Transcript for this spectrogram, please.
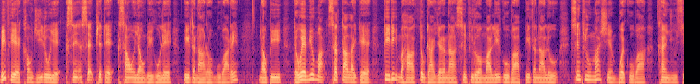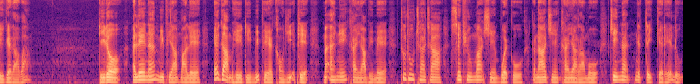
မိဖုရားခေါင်ကြီးတို့ရဲ့အစဉ်အဆက်ဖြစ်တဲ့အဆောင်အယောင်တွေကိုလည်းပေးသနာတော်မူပါတယ်။နောက်ပြီးတဝဲမြို့မှဆက်တာလိုက်တဲ့တိရိမဟာတုတ်တာယရနာစင်ဖြူတော်မာလေးကိုပါပေးသနာလို့စင်ဖြူမရှင်ဘွဲ့ကိုပါခံယူစေခဲ့တာပါဒီတော့ အလဲနန်းမိဖုရားမှလည်းအက်ကမဟေတီမိဖုရားခေါင်ကြီးအဖြစ်မအနှင်းခံရပေမဲ့ထူးထူးခြားခြားစင်ဖြူမရှင်ဘွဲ့ကိုတနာချင်းခံရတာမို့ဂျေနတ်နှစ်သိပ်ခဲ့တယ်လို့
